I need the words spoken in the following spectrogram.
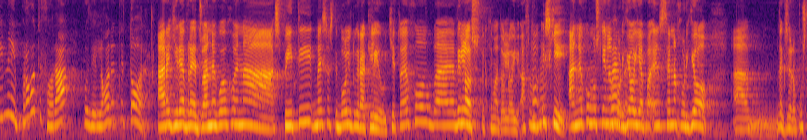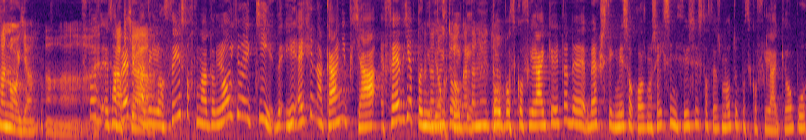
είναι η πρώτη φορά που δηλώνεται τώρα. Άρα, κυρία Βρέτζο, αν εγώ έχω ένα σπίτι μέσα στην πόλη του Ηρακλείου και το έχω ε, δηλώσει στο κτηματολόγιο, αυτό ισχύει. Αν έχω όμως και ένα Βέβαια. χωριό, για, πα- σε ένα χωριό, α, δεν ξέρω, πού στα Νόγια. α, Στο- ε, θα πρέπει κάποια- να δηλωθεί στο χρηματολόγιο εκεί. Δε- Έχει να κάνει πια, φεύγει από τον Κατανοητό, ιδιοκτήτη. κατανοητό. Το υποθηκοφυλάκιο ήταν ε, μέχρι στιγμής ο κόσμος έχει συνηθίσει στο θεσμό του υποθηκοφυλάκιου, όπου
